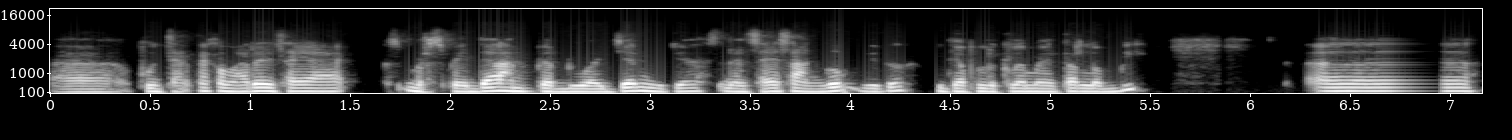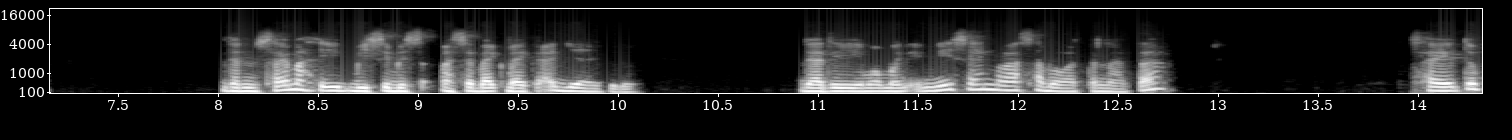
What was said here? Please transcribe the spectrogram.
uh, puncaknya kemarin saya bersepeda hampir dua jam gitu ya, dan saya sanggup gitu 30 km lebih. Uh, dan saya masih bisa, masih baik-baik aja gitu. Dari momen ini saya merasa bahwa ternyata saya itu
